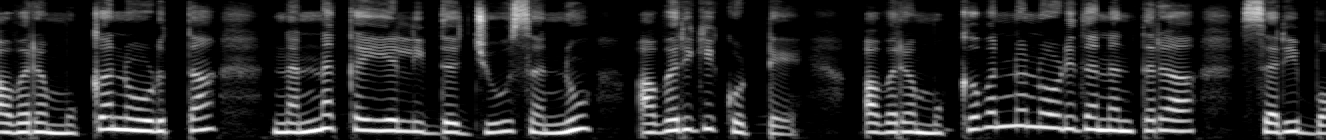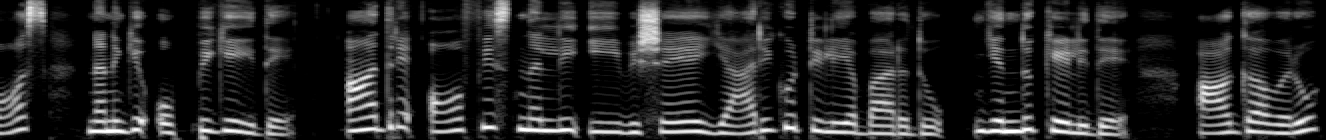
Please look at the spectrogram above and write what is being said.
ಅವರ ಮುಖ ನೋಡುತ್ತಾ ನನ್ನ ಕೈಯಲ್ಲಿದ್ದ ಜ್ಯೂಸನ್ನು ಅವರಿಗೆ ಕೊಟ್ಟೆ. ಅವರ ಮುಖವನ್ನು ನೋಡಿದ ನಂತರ, ಸರಿ ಬಾಸ್, ನನಗೆ ಒಪ್ಪಿಗೆ ಇದೆ. ಆದ್ರೆ ಆಫೀಸ್ನಲ್ಲಿ ಈ ವಿಷಯ ಯಾರಿಗೂ ತಿಳಿಯಬಾರದು ಎಂದು ಕೇಳಿದೆ. ಆಗ ಅವರು,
